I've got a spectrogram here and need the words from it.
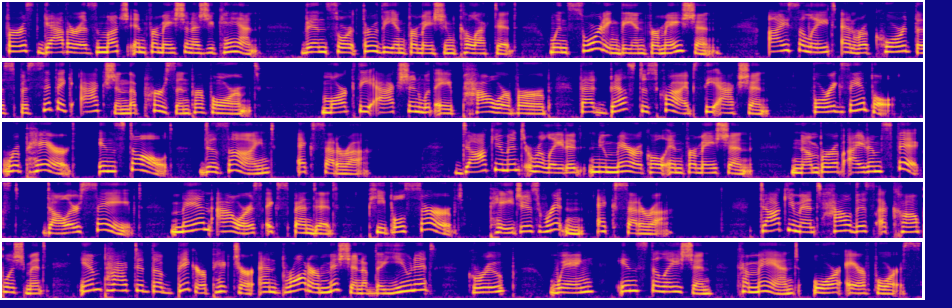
First, gather as much information as you can. Then sort through the information collected. When sorting the information, isolate and record the specific action the person performed. Mark the action with a power verb that best describes the action. For example, repaired, installed, designed, etc. Document related numerical information number of items fixed, dollars saved, man hours expended, people served, pages written, etc. Document how this accomplishment impacted the bigger picture and broader mission of the unit, group, wing, installation, command, or Air Force.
